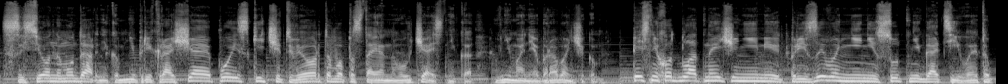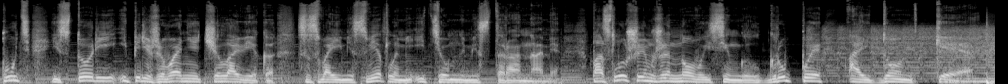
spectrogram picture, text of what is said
с сессионным ударником, не прекращая поиски четвертого постоянного участника. Внимание барабанщикам. Песни Hot Blood Nature не имеют призыва, не несут негатива. Это путь, истории и переживания человека со своими светлыми и темными сторонами. Послушаем же новый сингл группы «I Don't Care».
